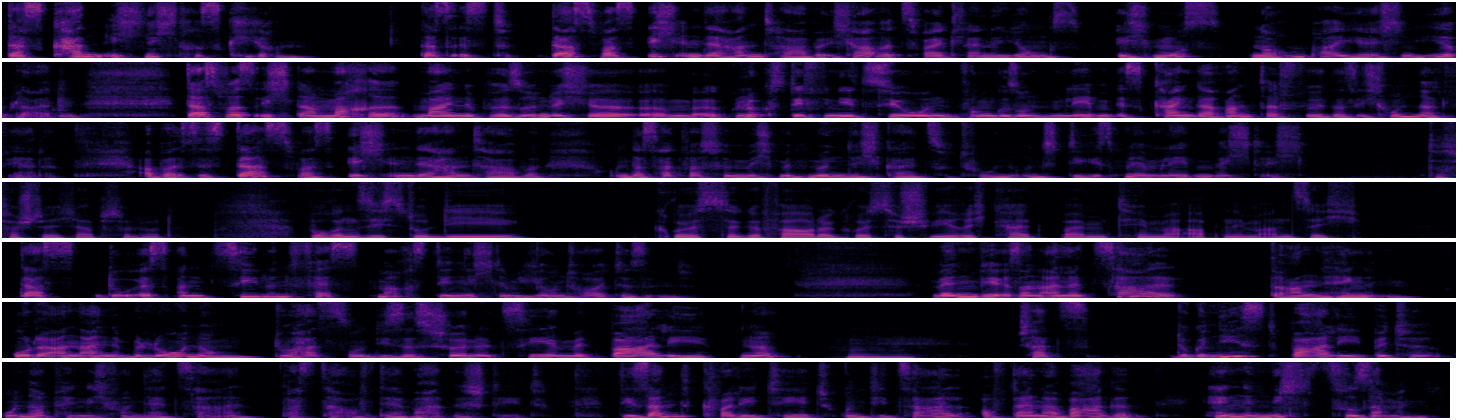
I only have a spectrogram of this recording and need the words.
Das kann ich nicht riskieren. Das ist das, was ich in der Hand habe. Ich habe zwei kleine Jungs. Ich muss noch ein paar Jährchen hier bleiben. Das, was ich da mache, meine persönliche ähm, Glücksdefinition von gesundem Leben, ist kein Garant dafür, dass ich 100 werde. Aber es ist das, was ich in der Hand habe. Und das hat was für mich mit Mündigkeit zu tun. Und die ist mir im Leben wichtig. Das verstehe ich absolut. Worin siehst du die größte Gefahr oder größte Schwierigkeit beim Thema Abnehmen an sich? dass du es an Zielen festmachst, die nicht im Hier und Heute sind. Wenn wir es an eine Zahl dranhängen oder an eine Belohnung, du hast so dieses schöne Ziel mit Bali, ne? Mhm. Schatz, du genießt Bali bitte unabhängig von der Zahl, was da auf der Waage steht. Die Sandqualität und die Zahl auf deiner Waage hängen nicht zusammen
